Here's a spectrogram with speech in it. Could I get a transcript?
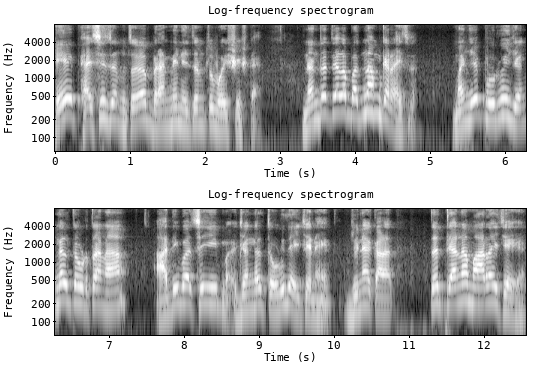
हे फॅसिझमचं ब्राह्मनिझमचं वैशिष्ट्य आहे. नंतर त्याला बदनाम करायचं. म्हणजे पूर्वी जंगल तोडताना आदिवासी जंगल तोडू द्यायचे नाहीत जुन्या काळात. तर त्यांना मारायचे.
